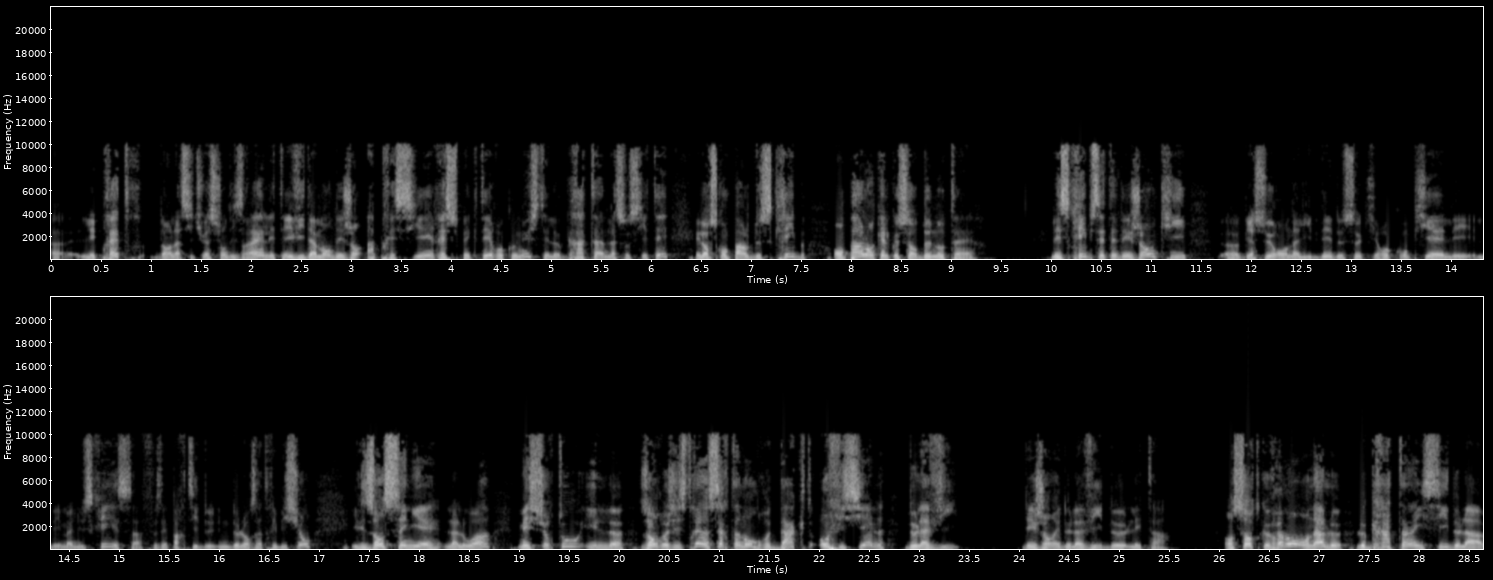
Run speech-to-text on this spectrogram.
euh, les prêtres, dans la situation d'Israël, étaient évidemment des gens appréciés, respectés, reconnus. C'était le gratin de la société. Et lorsqu'on parle de scribes, on parle en quelque sorte de notaires. Les scribes, c'était des gens qui, euh, bien sûr, on a l'idée de ceux qui recompiaient les, manuscrits, et ça faisait partie d'une de, leurs attributions. Ils enseignaient la loi, mais surtout, ils enregistraient un certain nombre d'actes officiels de la vie des gens et de la vie de l'État. En sorte que vraiment, on a le gratin ici de la,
